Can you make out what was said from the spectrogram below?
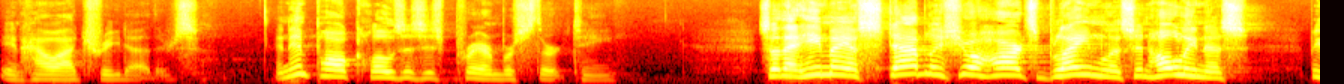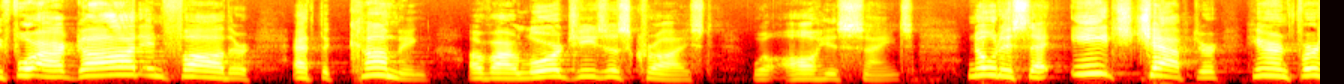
in how I treat others. And then Paul closes his prayer in verse 13 so that he may establish your hearts blameless in holiness before our God and Father at the coming of our Lord Jesus Christ will all his saints. Notice that each chapter here in 1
